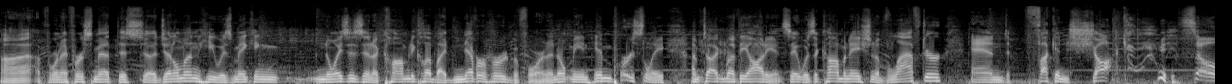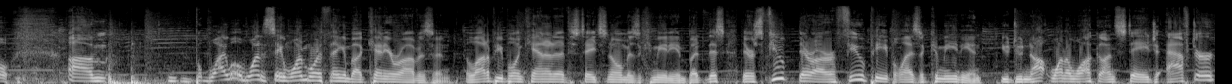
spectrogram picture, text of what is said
Uh, when I first met this uh, gentleman, he was making noises in a comedy club I'd never heard before. And I don't mean him personally, I'm talking about the audience. It was a combination of laughter and fucking shock. so, um, but I will want to say one more thing about Kenny Robinson. A lot of people in Canada, the states know him as a comedian, but this there's few there are a few people as a comedian you do not want to walk on stage after,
